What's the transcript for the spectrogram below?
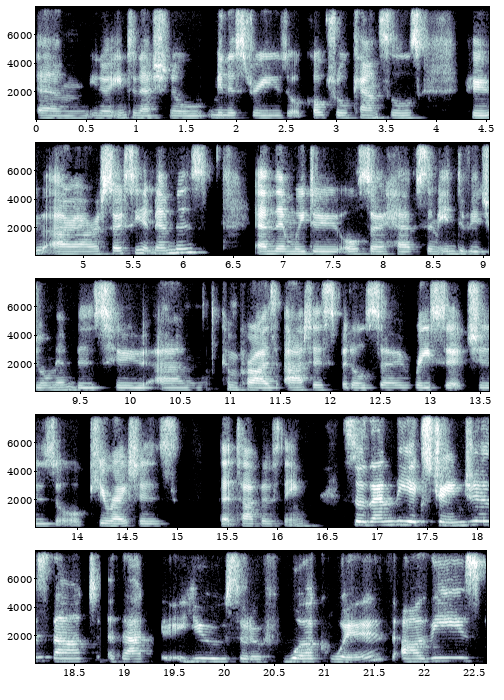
um, you know, international ministries or cultural councils who are our associate members. And then we do also have some individual members who um, comprise artists, but also researchers or curators that type of thing. So then the exchanges that that you sort of work with are these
